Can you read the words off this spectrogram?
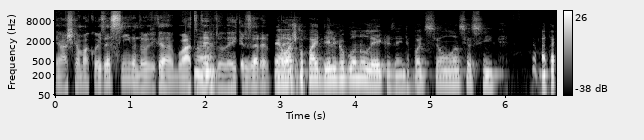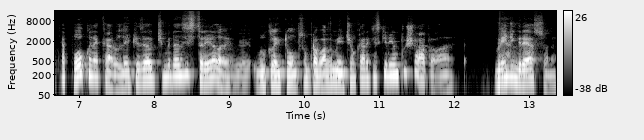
Eu acho que é uma coisa assim, quando eu vi que o boato é. dele do Lakers era. É, eu acho que o pai dele jogou no Lakers ainda, pode ser um lance assim. Mas daqui a pouco, né, cara? O Lakers é o time das estrelas. O Clay Thompson provavelmente é um cara que eles queriam puxar pra lá. Né, Vende é. ingresso, né?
